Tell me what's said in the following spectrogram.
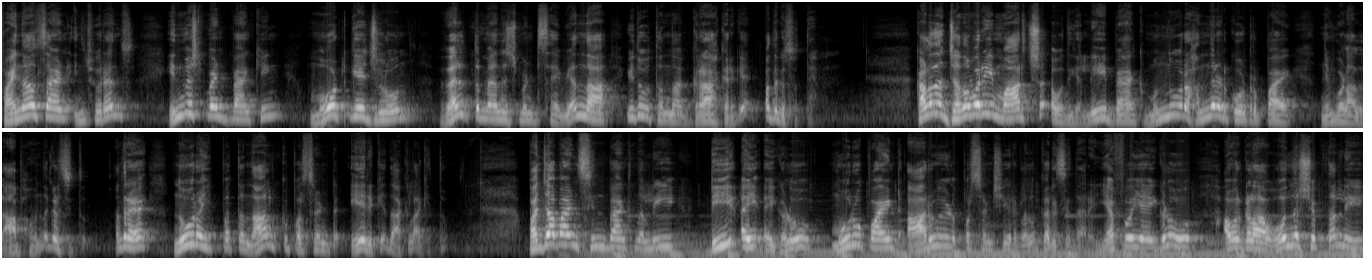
finance and insurance investment banking mortgage loan wealth management ಸೇವೆಯನ್ನು ಇದು ತನ್ನ ಗ್ರಾಹಕರಿಗೆ ಒದಗಿಸುತ್ತೆ. ಕಳೆದ ಜನವರಿ, ಮಾರ್ಚ್ ಅವಧಿಯಲ್ಲಿ ಬ್ಯಾಂಕ್ ಮುನ್ನೂರ ಹನ್ನೆರಡು ಕೋಟಿ ರೂಪಾಯಿ ನಿವ್ವಳ ಲಾಭವನ್ನು ಗಳಿಸಿತ್ತು. ಅಂದರೆ ನೂರ ಇಪ್ಪತ್ತ ನಾಲ್ಕು ಪರ್ಸೆಂಟ್ ಏರಿಕೆ ದಾಖಲಾಗಿತ್ತು. ಪಂಜಾಬ್ ಆ್ಯಂಡ್ ಸಿಂಧ್ ಬ್ಯಾಂಕ್ನಲ್ಲಿ ಡಿ ಐ ಐಗಳು ಮೂರು ಪಾಯಿಂಟ್ ಆರು ಏಳು ಪರ್ಸೆಂಟ್ ಶೇರ್ಗಳನ್ನು ಖರೀದಿಸಿದ್ದಾರೆ. ಎಫ್ ಐ ಐಗಳು ಅವರುಗಳ ಓನರ್ಶಿಪ್ನಲ್ಲಿ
